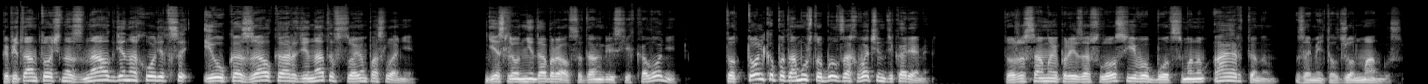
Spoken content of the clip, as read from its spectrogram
Капитан точно знал, где находится, и указал координаты в своем послании. Если он не добрался до английских колоний, то только потому, что был захвачен дикарями. То же самое произошло с его боцманом Айртоном, заметил Джон Мангус.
